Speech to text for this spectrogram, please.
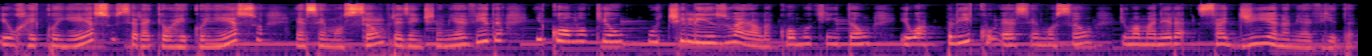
eu reconheço, será que eu reconheço essa emoção presente na minha vida e como que eu utilizo ela, como que então eu aplico essa emoção de uma maneira sadia na minha vida.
